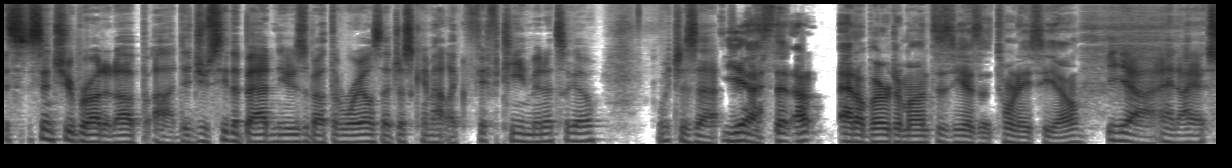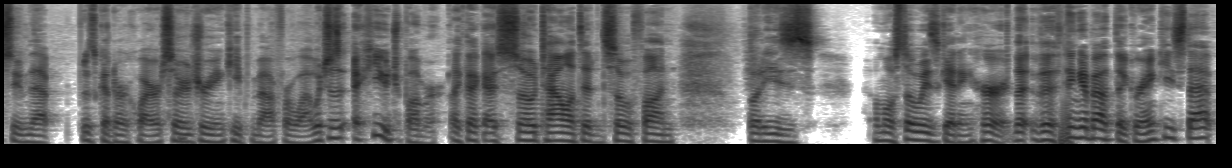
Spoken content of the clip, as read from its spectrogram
Since you brought it up, uh, did you see the bad news about the Royals that just came out like 15 minutes ago? Which is that? Yes, that Adalberto Mondesi he has a torn ACL. Yeah, and I assume that was going to require surgery and keep him out for a while, which is a huge bummer. Like that guy's so talented and so fun, but he's almost always getting hurt. The, the thing about the Greinke stat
